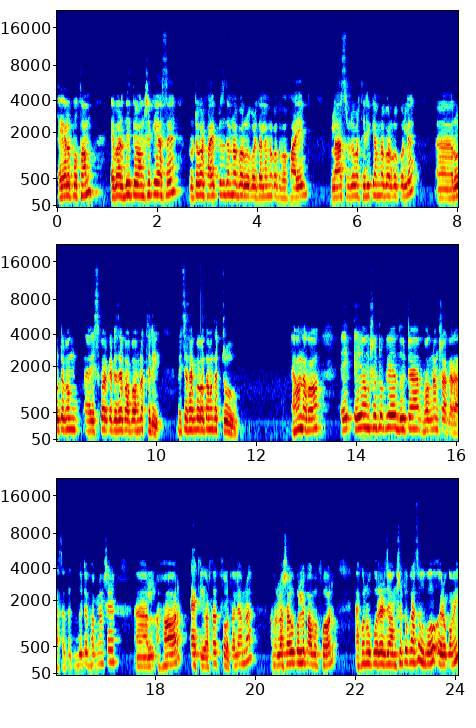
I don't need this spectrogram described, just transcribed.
এই গেল প্রথম। এবার দ্বিতীয় অংশে কি আছে? রুট ওভার ফাইভকে যদি আমরা বর্গ করি, তাহলে আমরা কত পাবো? ফাইভ প্লাস রুট ওভার থ্রিকে আমরা বর্গ করলে রুট এবং স্কোয়ার কেটে যে পাবো আমরা থ্রি নিচে থাকবে কত? আমাদের টু এখন দেখো এই এই অংশটুকে দুইটা ভগ্নাংশ আকারে আছে। তো দুইটা ভগ্নাংশের আহ, হর একই অর্থাৎ ফোর তাহলে আমরা আমরা লসাগু করলে পাবো ফোর এখন উপরের যে অংশটুকু আছে হুবহু ওইরকমই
